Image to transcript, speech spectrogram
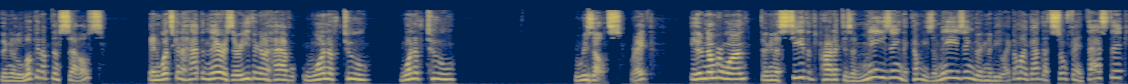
they're going to look it up themselves and what's going to happen there is they're either going to have one of two one of two results right either number one. They're going to see that the product is amazing the company's amazing. They're going to be like oh my god that's so fantastic.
